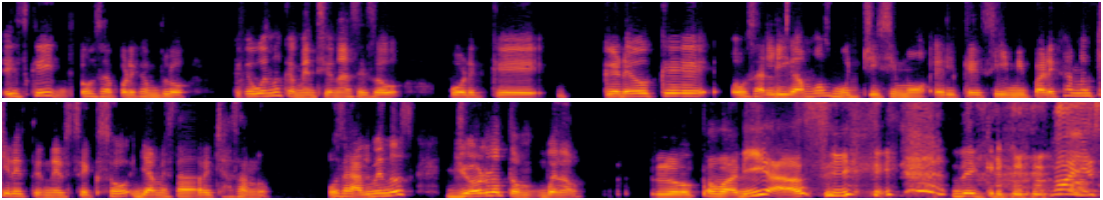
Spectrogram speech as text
Es que, o sea, por ejemplo, qué bueno que mencionas eso, porque creo que, o sea, ligamos muchísimo el que si mi pareja no quiere tener sexo, ya me está rechazando. O sea, al menos yo lo tomo, bueno, lo tomaría así, de que... No, y es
